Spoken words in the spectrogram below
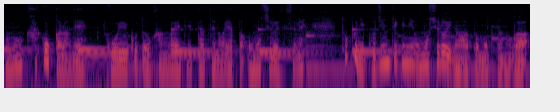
この過去からねこういうことを考えていたっていうのはやっぱ面白いですよね。特に個人的に面白いなと思ったのが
